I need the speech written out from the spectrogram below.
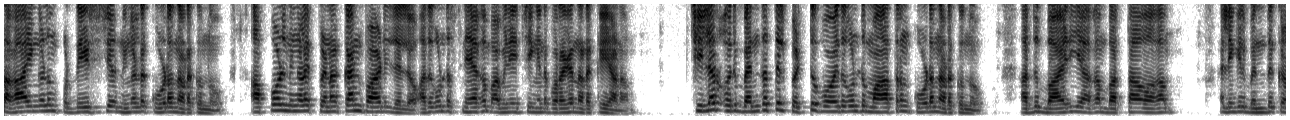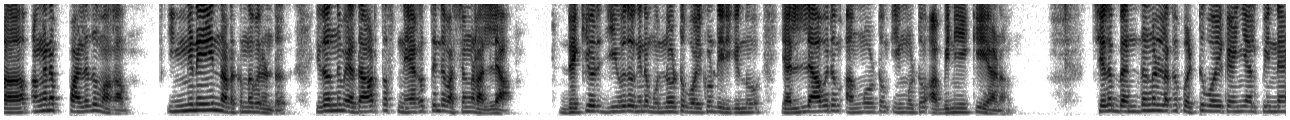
സഹായങ്ങളും പ്രതീക്ഷിച്ച് നിങ്ങളുടെ കൂടെ നടക്കുന്നു. അപ്പോൾ നിങ്ങളെ പിണക്കാൻ പാടില്ലല്ലോ. അതുകൊണ്ട് സ്നേഹം അഭിനയിച്ച് ഇങ്ങനെ പുറകെ നടക്കുകയാണ്. ചിലർ ഒരു ബന്ധത്തിൽ പെട്ടുപോയത് കൊണ്ട് മാത്രം കൂടെ നടക്കുന്നു. അത് ഭാര്യയാകാം ഭർത്താവാകാം അല്ലെങ്കിൽ ബന്ധുക്കളാകാം അങ്ങനെ പലതുമാകാം. ഇങ്ങനെയും നടക്കുന്നവരുണ്ട്. ഇതൊന്നും യഥാർത്ഥ സ്നേഹത്തിന്റെ വശങ്ങളല്ല. ഇതൊക്കെ ഒരു ജീവിതം ഇങ്ങനെ മുന്നോട്ട് പോയിക്കൊണ്ടിരിക്കുന്നു. എല്ലാവരും അങ്ങോട്ടും ഇങ്ങോട്ടും അഭിനയിക്കുകയാണ്. ചില ബന്ധങ്ങളിലൊക്കെ പെട്ടുപോയി കഴിഞ്ഞാൽ പിന്നെ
